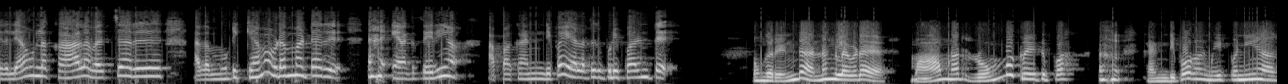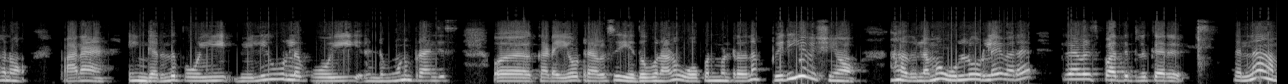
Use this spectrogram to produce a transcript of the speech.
எதுலயா உள்ள காலை வச்சாரு? அத முடிக்காம விட மாட்டாரு. எனக்கு தெரியும். அப்பா கண்டிப்பா ஏலத்துக்கு பிடிப்பாருன்ட்டு. உங்க ரெண்டு அண்ணங்களை விட மாமனார் ரொம்ப கிரேட்டுப்பா கண்டிப்பா ஒரு நாள் மீட் பண்ணியே ஆகணும். பாரு இங்க இருந்து போய் வெளியூர்ல போய் ரெண்டு மூணு பிரான்ச்சஸ் கடையோ டிராவல்ஸ் எதுவுனாலும் ஓபன் பண்றதுலாம் பெரிய விஷயம். அதுவும் இல்லாம உள்ளூர்லயே வர டிராவல்ஸ் பார்த்துட்டு இருக்காரு. இதெல்லாம்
